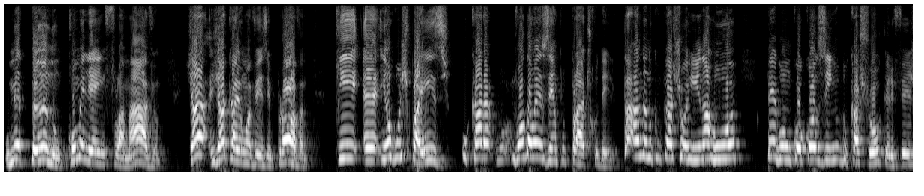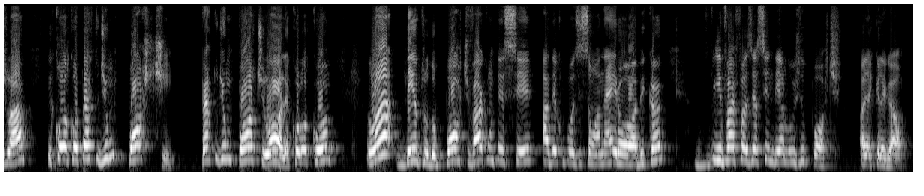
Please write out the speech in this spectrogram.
O metano, como ele é inflamável, já, já caiu uma vez em prova que é, em alguns países, o cara, vou dar um exemplo prático dele, tá andando com um cachorrinho na rua, pegou um cocôzinho do cachorro que ele fez lá e colocou perto de um poste, perto de um poste lá, olha, colocou lá dentro do poste vai acontecer a decomposição anaeróbica e vai fazer acender a luz do poste. Olha que legal.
